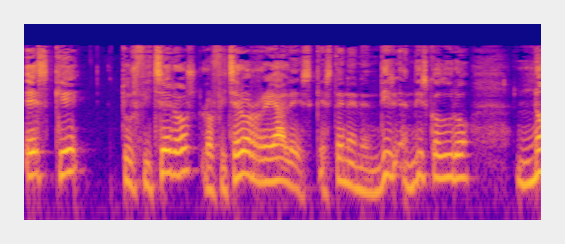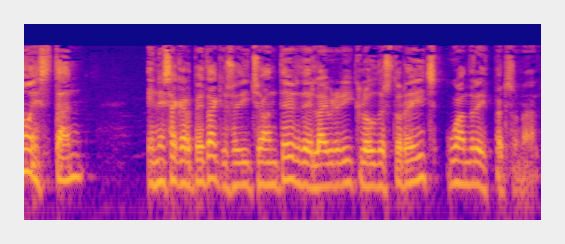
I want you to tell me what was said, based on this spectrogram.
es que tus ficheros, los ficheros reales que estén en, disco duro, no están en esa carpeta que os he dicho antes de Library Cloud Storage OneDrive Personal.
